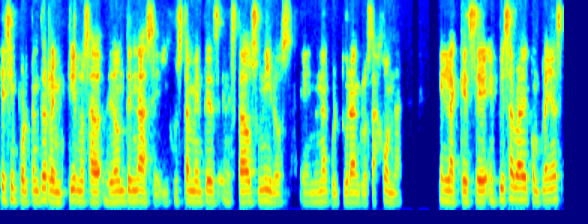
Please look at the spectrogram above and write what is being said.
es importante remitirnos a de dónde nace, y justamente es en Estados Unidos, en una cultura anglosajona, en la que se empieza a hablar de compliance.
